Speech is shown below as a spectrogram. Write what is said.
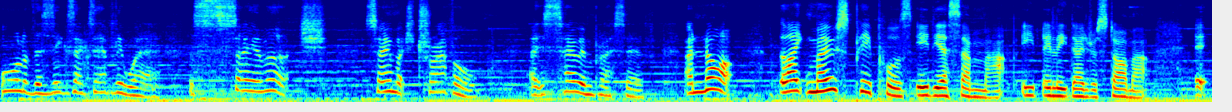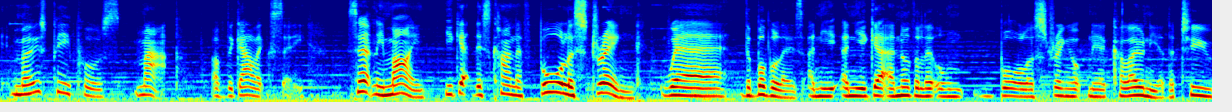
all of the zigzags everywhere. There's so much so much travel it's so impressive. And not like most people's EDSM map, Elite Dangerous Star map, it, most people's map of the galaxy, certainly mine, you get this kind of ball of string where the bubble is, and you and you get another little ball of string up near Colonia, the two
